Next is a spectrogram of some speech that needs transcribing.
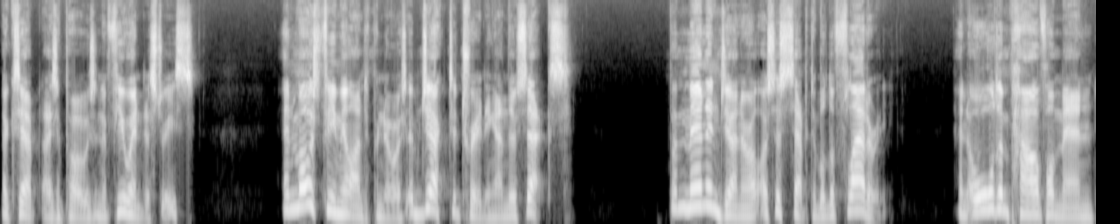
except, I suppose, in a few industries and most female entrepreneurs object to trading on their sex. But men in general are susceptible to flattery, and old and powerful men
